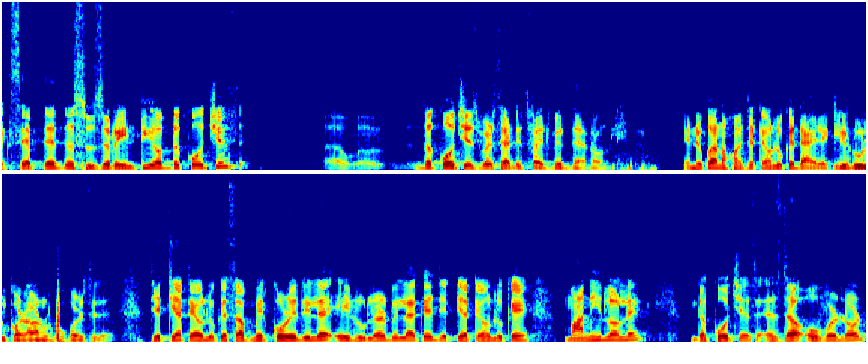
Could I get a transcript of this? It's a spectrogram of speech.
accepted the suzerainty of the Koches the Koches were satisfied with that only এনেকুৱা নহয় যে তেওঁলোকে ডাইৰেক্টলি ৰুল কৰা আৰম্ভ কৰিছিলে। যেতিয়া তেওঁলোকে ছাবমিট কৰি দিলে এই ৰুলাৰবিলাকে যেতিয়া তেওঁলোকে মানি ল'লে the Koches as the overlord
